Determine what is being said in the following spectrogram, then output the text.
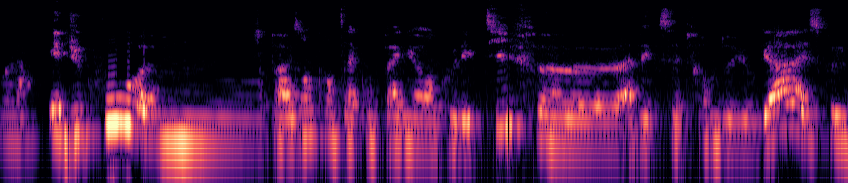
Voilà. Et du coup, euh, par exemple, quand tu accompagnes en collectif euh, avec cette forme de yoga, est-ce que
